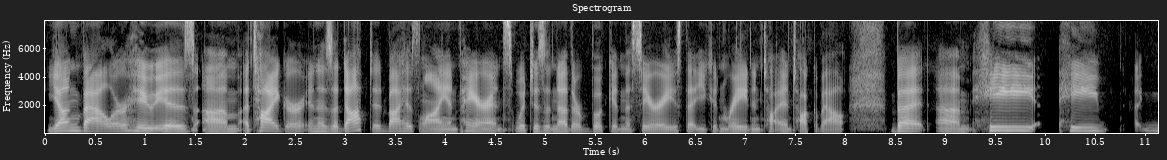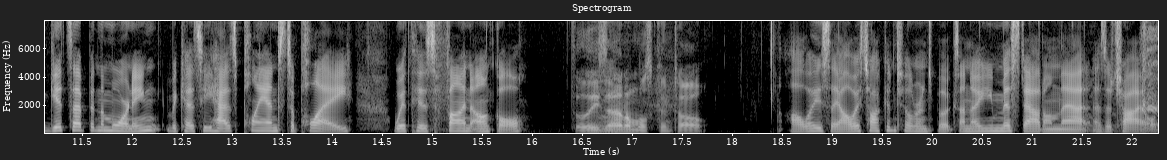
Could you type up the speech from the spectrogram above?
young Valor, who is um, a tiger and is adopted by his lion parents, which is another book in the series that you can read and, ta- and talk about. But um, he he gets up in the morning because he has plans to play with his fun uncle So these Mm. animals can talk. Always, they always talk in children's books. I know you missed out on that as a child,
